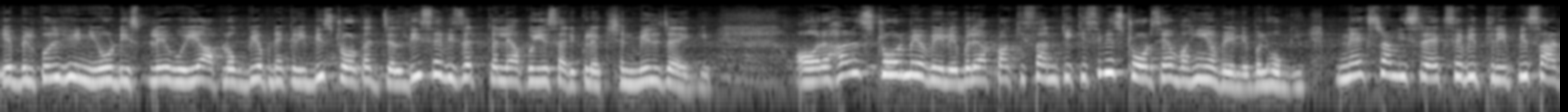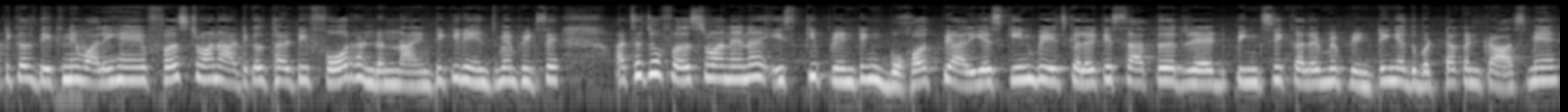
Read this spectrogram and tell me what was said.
ये बिल्कुल ही न्यू डिस्प्ले हुई है। आप लोग भी अपने करीबी स्टोर का जल्दी से विज़िट कर लें, आपको ये सारी कलेक्शन मिल जाएगी। और हर स्टोर में अवेलेबल है। आप पाकिस्तान के किसी भी स्टोर से वहीं अवेलेबल होगी। नेक्स्ट हम इस रैक से भी थ्री पीस आर्टिकल देखने वाले हैं। First one article thirty four hundred ninety की रेंज में। फिर से अच्छा जो फ़र्स्ट वन है ना, इसकी प्रिंटिंग बहुत प्यारी है। स्किन बेज कलर के साथ रेड पिंक से कलर में प्रिंटिंग है। दुबट्टा कंट्रास्ट में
